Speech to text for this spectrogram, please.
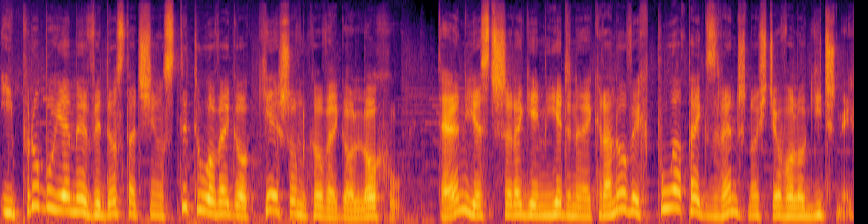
i próbujemy wydostać się z tytułowego kieszonkowego lochu. Ten jest szeregiem jednoekranowych pułapek zręcznościowo-logicznych.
